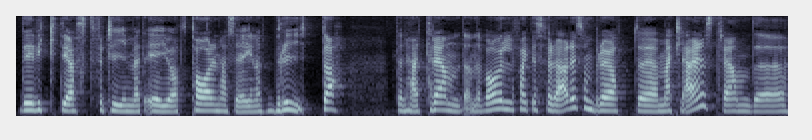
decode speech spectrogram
det viktigaste för teamet är ju att ta den här segern, att bryta den här trenden. Det var väl faktiskt Ferrari som bröt eh, McLarens trend eh,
